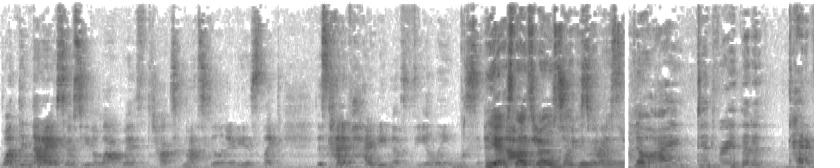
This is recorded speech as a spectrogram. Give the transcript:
one thing that i associate a lot with toxic masculinity is like this kind of hiding of feelings and Yes, not that's being what I able was to talking about. No, I did read that it kind of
